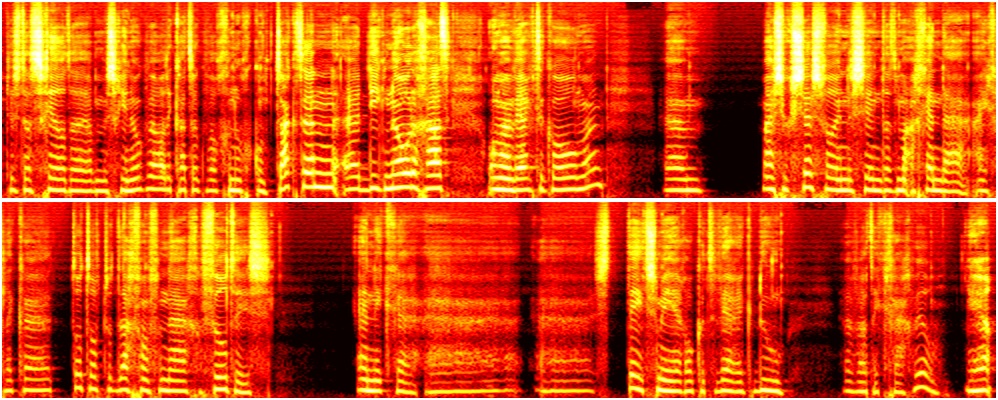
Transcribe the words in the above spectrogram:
Dus dat scheelde misschien ook wel. Ik had ook wel genoeg contacten uh, die ik nodig had om aan werk te komen. Um, maar succesvol in de zin dat mijn agenda eigenlijk uh, tot op de dag van vandaag gevuld is. En ik steeds meer ook het werk doe wat ik graag wil. Ja.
